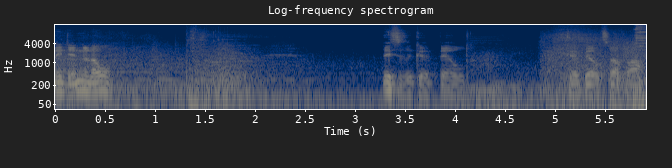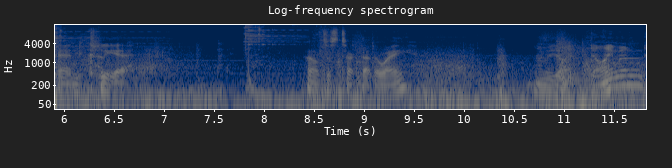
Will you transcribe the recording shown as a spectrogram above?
And it didn't at all. This is a good build. Good build so far. And clear. I'll just tuck that away. And we got diamond.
